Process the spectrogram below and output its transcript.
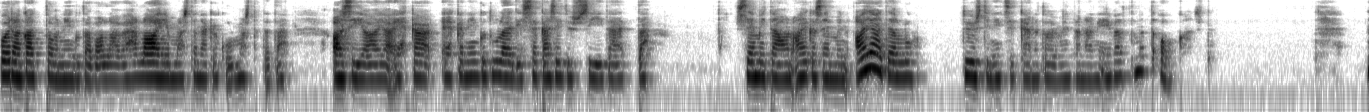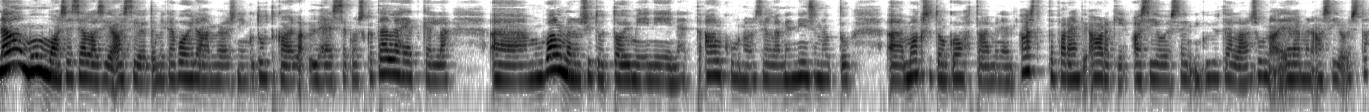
voidaan katsoa niin kuin tavallaan vähän laajemmasta näkökulmasta tätä asiaa ja ehkä, ehkä niin kuin tuleekin se käsitys siitä, että se mitä on aikaisemmin ajatellut tyystin itsekäänä toimintana, niin ei välttämättä olekaan sitä. Nämä on muun muassa sellaisia asioita, mitä voidaan myös niin kuin, tutkailla yhdessä, koska tällä hetkellä ää, mun valmennusjutut toimii niin, että alkuun on sellainen niin sanottu ää, maksuton kohtaaminen, astetta parempi arki asioissa, niin kuin jutellaan sun elämän asioista.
